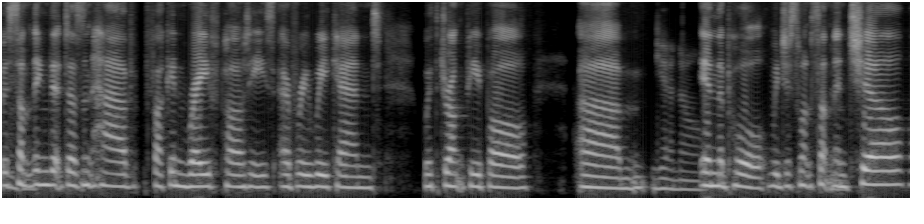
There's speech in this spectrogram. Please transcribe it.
but Mhm. something that doesn't have fucking rave parties every weekend with drunk people um, Yeah, no. in the pool. We just want something chill,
